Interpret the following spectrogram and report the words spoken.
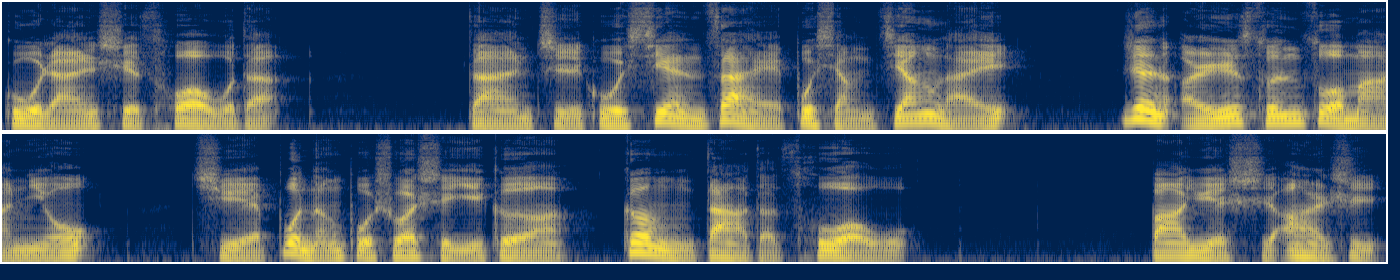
固然是错误的，但只顾现在不想将来，任儿孙做马牛，却不能不说是一个更大的错误。八月十二日。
